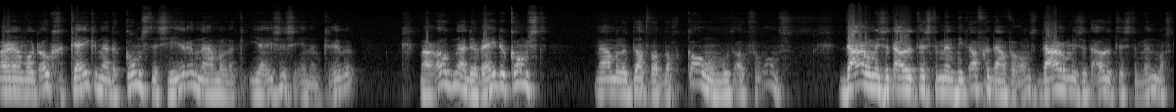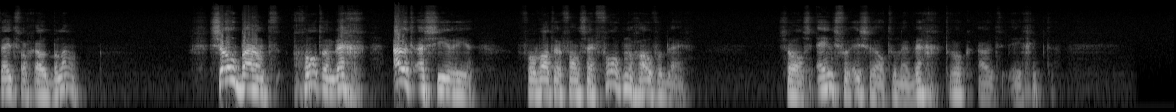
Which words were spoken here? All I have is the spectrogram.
Maar er wordt ook gekeken naar de komst des Heren, namelijk Jezus in een kribbe. Maar ook naar de wederkomst, namelijk dat wat nog komen moet, ook voor ons. Daarom is het Oude Testament niet afgedaan voor ons. Daarom is het Oude Testament nog steeds van groot belang. Zo baant God een weg uit Assyrië voor wat er van zijn volk nog overbleef. Zoals eens voor Israël toen hij wegtrok uit Egypte.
